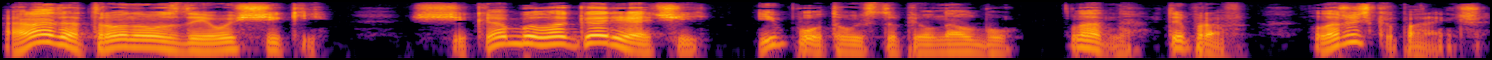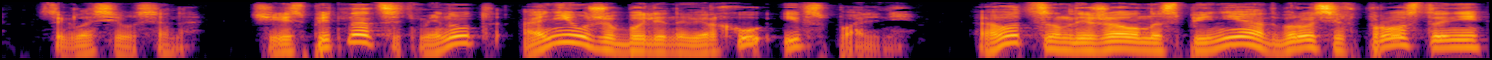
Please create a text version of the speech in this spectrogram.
Она дотронулась до его щеки. Щека была горячей, и пот выступил на лбу. «Ладно, ты прав. Ложись-ка пораньше», — согласилась она. Через пятнадцать минут они уже были наверху и в спальне. А Отсон лежал на спине, отбросив простыни,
